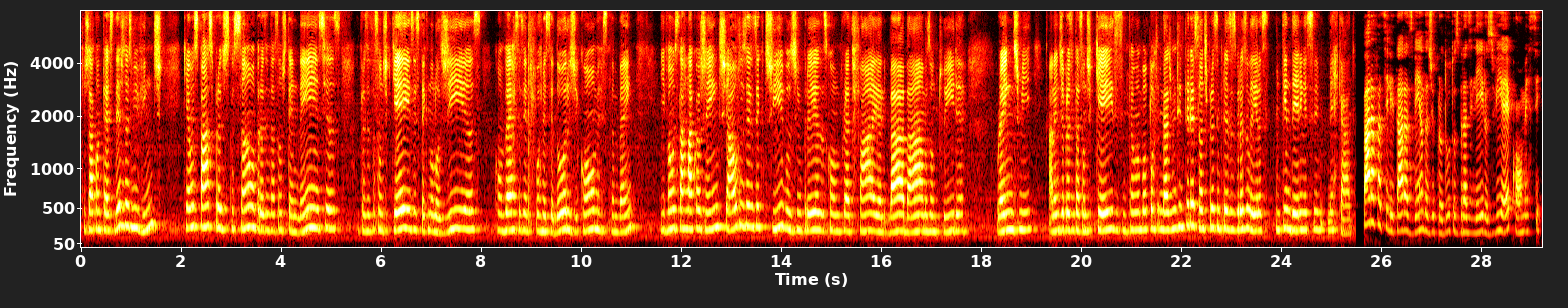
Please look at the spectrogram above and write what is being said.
que já acontece desde 2020, que é um espaço para discussão, apresentação de tendências, apresentação de cases, tecnologias, conversas entre fornecedores de e-commerce também. E vão estar lá com a gente altos executivos de empresas como Predify, Alibaba, Amazon, Twitter, RangeMe, além de apresentação de cases. Então, é uma oportunidade muito interessante para as empresas brasileiras entenderem esse mercado. Para facilitar as vendas de produtos brasileiros via e-commerce,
